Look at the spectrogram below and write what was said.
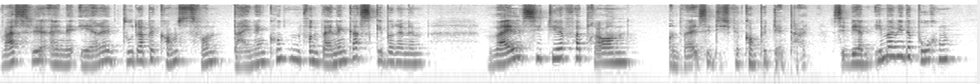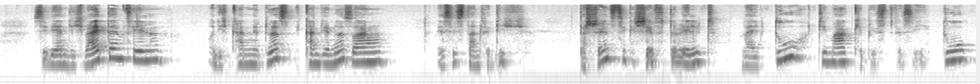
was für eine Ehre du da bekommst von deinen Kunden, von deinen Gastgeberinnen, weil sie dir vertrauen und weil sie dich für kompetent halten. Sie werden immer wieder buchen, sie werden dich weiterempfehlen und ich kann dir, ich kann dir nur sagen, es ist dann für dich das schönste Geschäft der Welt, weil du die Marke bist für sie. Du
